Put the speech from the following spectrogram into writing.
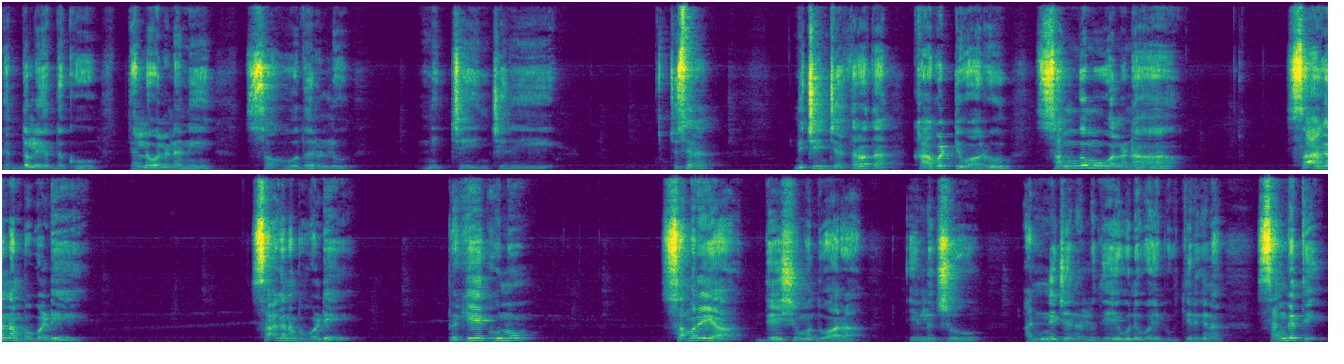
పెద్దల యొద్దకు వెళ్ళవలనని సహోదరులు నిశ్చయించిరి. చూసారా నిశ్చయించారు. తర్వాత కాబట్టి వారు సంఘము వలన సాగనంపబడి సాగనంపబడి పెకేకును సమరయ దేశము ద్వారా ఎలుచు అన్ని జనులు దేవుని వైపుకు తిరిగిన సంగతి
